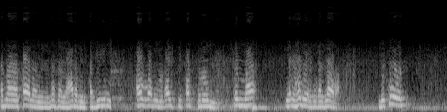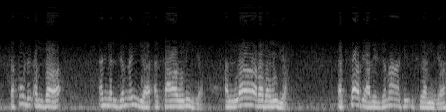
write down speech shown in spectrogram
كما قال المثل العربي القديم أول الغيث قطر ثم ينهمر الغزارة. يقول تقول الأنباء أن الجمعية التعاونية اللا ربوية التابعة للجماعة الإسلامية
